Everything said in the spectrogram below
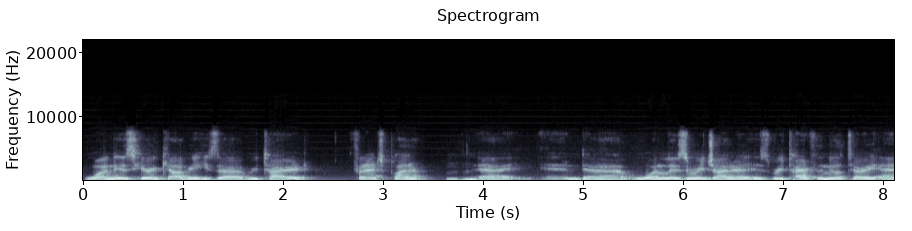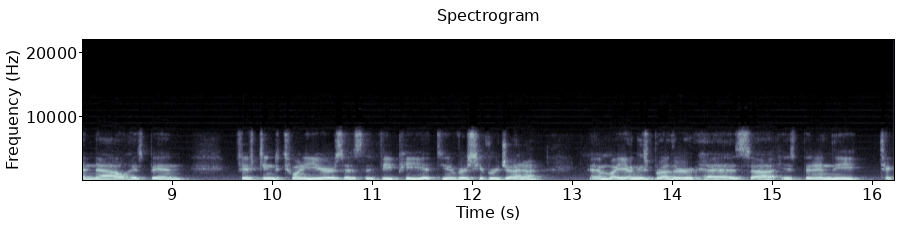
One is here in Calgary. He's a retired financial planner, Mm-hmm. uh, and uh, one lives in Regina. Is retired from the military and now has been 15 to 20 years as the VP at the University of Regina. And my youngest brother has uh, has been in the tech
